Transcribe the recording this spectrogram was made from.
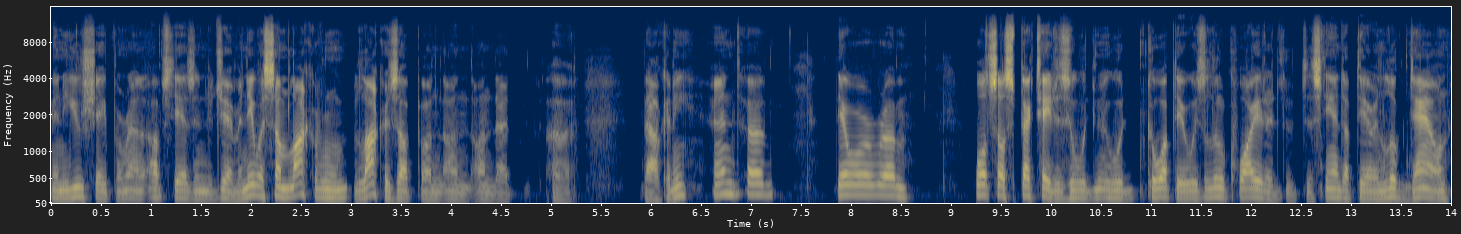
in a U shape around upstairs in the gym. And there were some locker room lockers up on on on that uh, balcony, and uh, there were um, also spectators who would who would go up there. It was a little quieter to, to stand up there and look down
